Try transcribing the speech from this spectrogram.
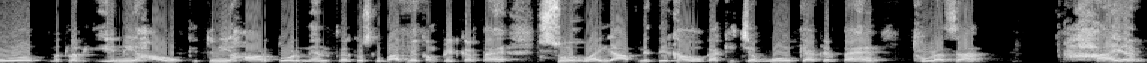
को मतलब एनी हाउ कितनी हार तोड़ मेहनत करके उसके बाद में कंप्लीट करता है। सो so, वाई आपने देखा होगा कि जब वो क्या करता है थोड़ा सा हायर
